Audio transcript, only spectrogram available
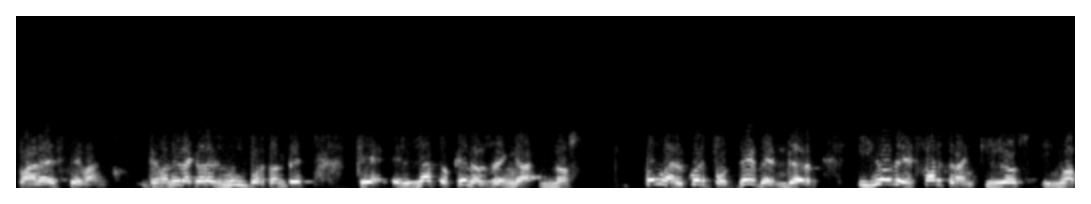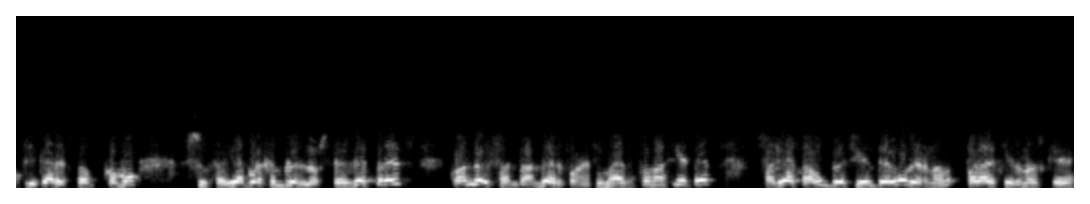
para este banco. De manera que ahora es muy importante que el dato que nos venga nos ponga el cuerpo de vender y no de estar tranquilos y no aplicar esto, como sucedía, por ejemplo, en los test de estrés, cuando el Santander, por encima de zona 7, salía hasta un presidente del gobierno para decirnos que eh,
